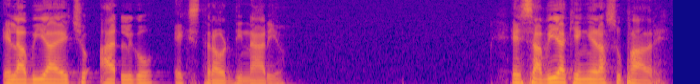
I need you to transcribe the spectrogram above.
Él había hecho algo extraordinario. Él sabía quién era su padre.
